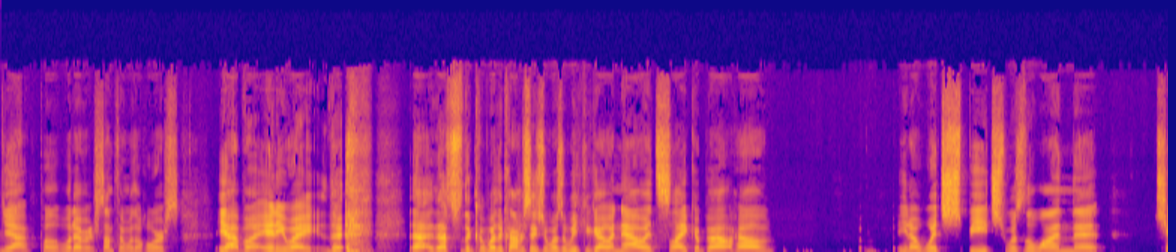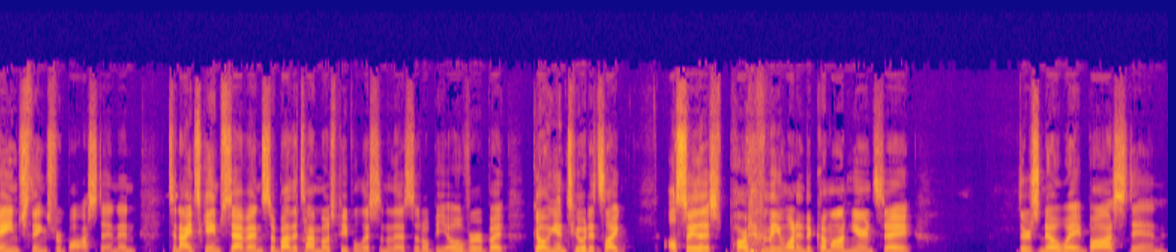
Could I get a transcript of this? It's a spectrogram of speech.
Yeah, po- whatever, something with a horse. Yeah, but anyway, the, that, that's the where the conversation was a week ago, and now it's like about how you know which speech was the one that changed things for Boston. And tonight's game seven, so by the time most people listen to this, it'll be over. But going into it, it's like I'll say this: part of me wanted to come on here and say, "There's no way Boston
